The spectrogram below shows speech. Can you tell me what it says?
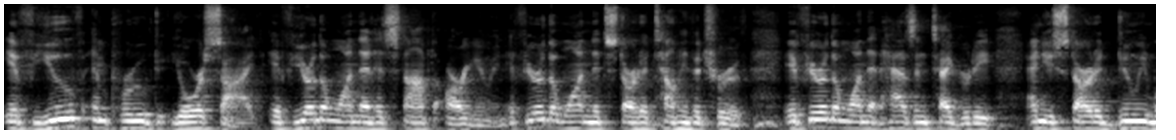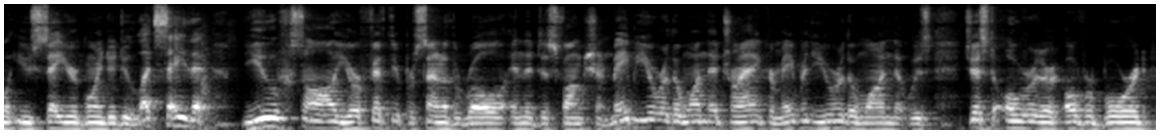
if you've improved your side, if you're the one that has stopped arguing, if you're the one that started telling the truth, if you're the one that has integrity and you started doing what you say you're going to do. Let's say that you saw your 50% of the role in the dysfunction. Maybe you were the one that drank, or maybe you were the one that was just over overboard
